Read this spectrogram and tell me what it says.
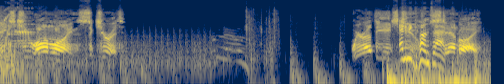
HQ online. Secure it. We're at the HQ. Enemy contact. Stand by.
